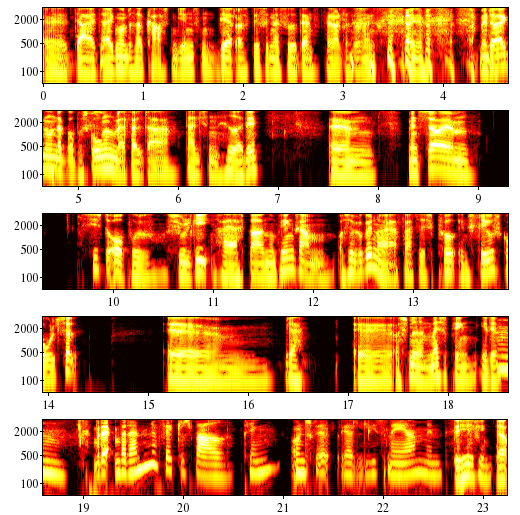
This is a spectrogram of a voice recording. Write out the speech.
Øh, der, er, der er ikke nogen, der hedder Carsten Jensen. Det er der, det finder jeg ud af der hedder, men, men, men der er ikke nogen, der går på skolen i hvert fald, der, der ligesom hedder det. Øhm, men så øhm, sidste år på psykologi har jeg sparet nogle penge sammen, og så begynder jeg faktisk på en skriveskole selv. Øhm, ja, øh, og smider en masse penge i det. Mm. Hvordan, hvordan fik du sparet penge? Undskyld, jeg lige snærer, men... Det er helt fint, ja.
